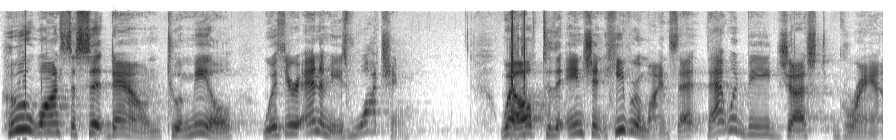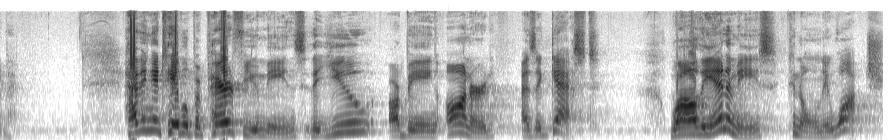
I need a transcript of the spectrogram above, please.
Who wants to sit down to a meal with your enemies watching? Well, to the ancient Hebrew mindset, that would be just grand. Having a table prepared for you means that you are being honored as a guest, while the enemies can only watch.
